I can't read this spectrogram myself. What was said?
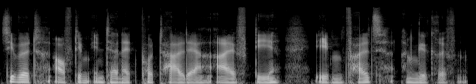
Sie wird auf dem Internetportal der AfD ebenfalls angegriffen.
